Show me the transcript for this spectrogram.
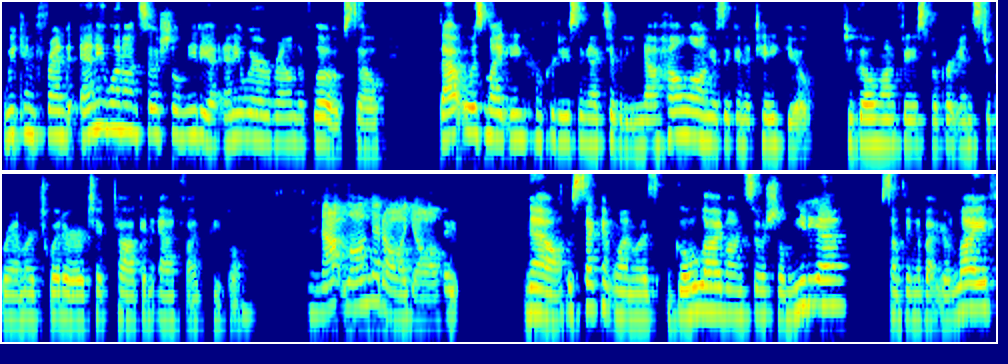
We can friend anyone on social media anywhere around the globe. So that was my income producing activity. Now, how long is it going to take you to go on Facebook or Instagram or Twitter or TikTok and add five people? Not long at all, y'all. Now, the second one was go live on social media something about your life,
